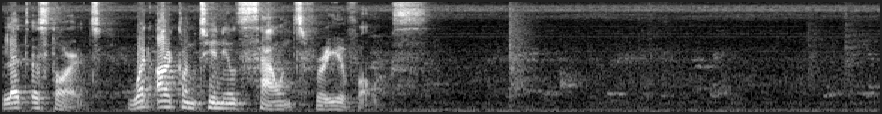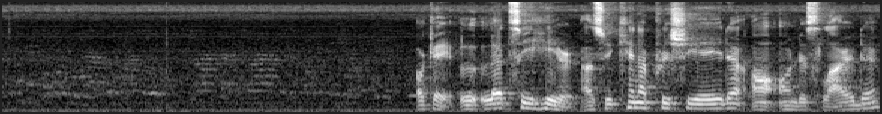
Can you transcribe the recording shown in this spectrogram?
Let us start. What are continuous sounds for you folks? Okay, let's see here. As you can appreciate uh, on the slide,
